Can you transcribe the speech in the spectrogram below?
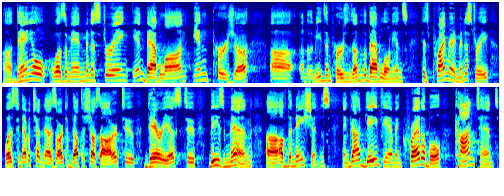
Uh, Daniel was a man ministering in Babylon, in Persia, uh, under the Medes and Persians, under the Babylonians. His primary ministry was to Nebuchadnezzar, to Belteshazzar, to Darius, to these men uh, of the nations. And God gave him incredible content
